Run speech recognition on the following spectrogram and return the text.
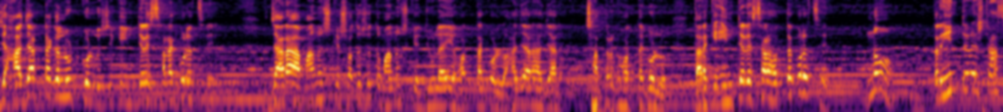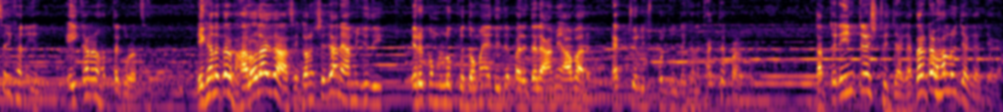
যে হাজার টাকা লুট করল, সে কি ইন্টারেস্ট ছাড়া করেছে? যারা মানুষকে, শত শত মানুষকে জুলাই হত্যা করল, হাজার হাজার ছাত্রকে হত্যা করল, তারা কি ইন্টারেস্ট ছাড়া হত্যা করেছে? নো তার ইন্টারেস্ট আছে এখানে, এই কারণে হত্যা করেছে। এখানে তার ভালো লাগা আছে, কারণ সে জানে আমি যদি এরকম লোককে দমায় দিতে পারি, তাহলে আমি আবার একচল্লিশ পর্যন্ত এখানে থাকতে পারব। তার তো ইন্টারেস্টের জায়গা, তার একটা ভালো জায়গার জায়গা।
